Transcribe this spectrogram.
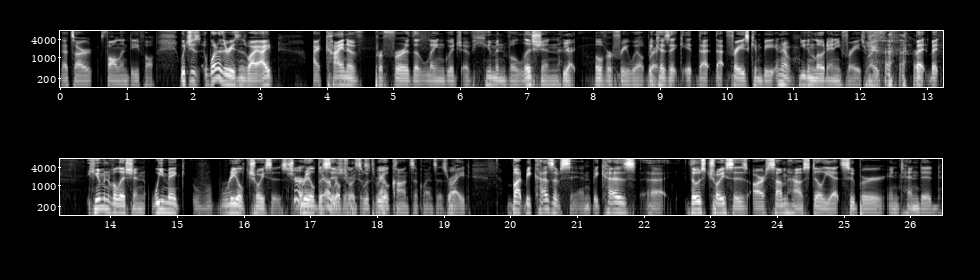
that's our fallen default, which is one of the reasons why I I kind of prefer the language of human volition Yeah. over free will because it, it that that phrase can be you know you can load any phrase right, but but human volition we make r- real choices, Sure, real are real decisions choices, with yeah. real consequences, Right. right? But because of sin, because uh, those choices are somehow still yet superintended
